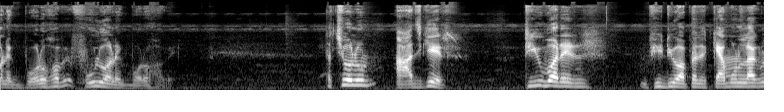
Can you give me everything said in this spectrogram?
অনেক বড় হবে, ফুলও অনেক বড় হবে। তা চলুন, আজকের টিউবারের ভিডিও আপনাদের কেমন লাগল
